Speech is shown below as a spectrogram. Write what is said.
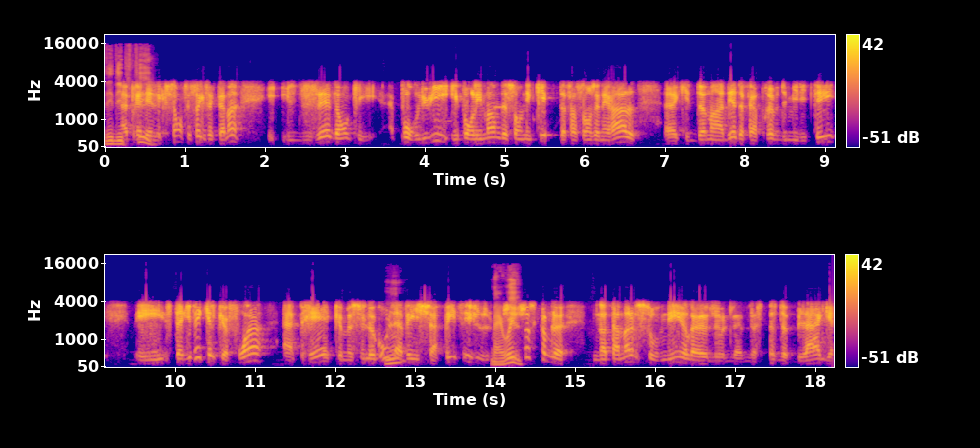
des après députés. l'élection, c'est ça exactement. Il disait donc, pour lui et pour les membres de son équipe de façon générale, euh, qu'il demandait de faire preuve d'humilité. Et c'est arrivé quelques fois après que M. Legault Mm. l'avait échappé. Tu sais, Ben oui. juste comme le, notamment le souvenir, le- le- le- l'espèce de blague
